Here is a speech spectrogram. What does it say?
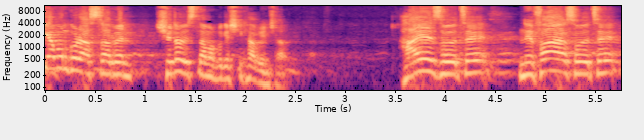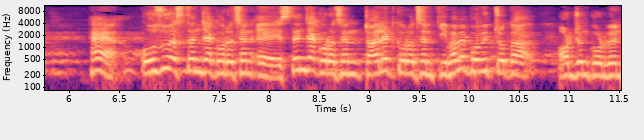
কেমন করে আশ্রাবেন সেটাও ইসলাম আপনাকে শিখাবেন সব হায়েজ হয়েছে, নেফাস হয়েছে হ্যাঁ অজু এস্তেঞ্জা করেছেন এস্তেঞ্জা করেছেন, টয়লেট করেছেন, কীভাবে পবিত্রতা অর্জন করবেন,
